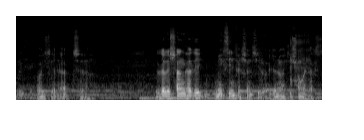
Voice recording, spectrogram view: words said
হয়েছে হয়েছে আচ্ছা। তাহলে সাংঘাতিক মিক্স ইনফেকশন ছিল এই জন্য হয়তো সময় লাগছে।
